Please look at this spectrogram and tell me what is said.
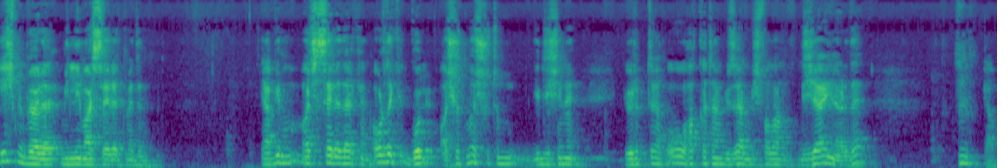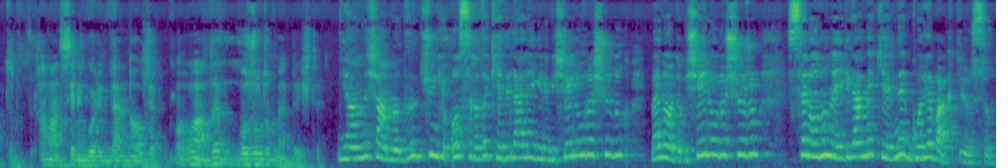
hiç mi böyle milli maç seyretmedin? Ya bir maçı seyrederken oradaki gol aşırtma şutun gidişini görüp de o hakikaten güzelmiş falan diyeceğin yerde hı, yaptın. Aman senin golünden ne olacak? O, o anda bozuldum ben de işte. Yanlış anladın. Çünkü o sırada kedilerle ilgili bir şeyle uğraşıyorduk. Ben orada bir şeyle uğraşıyorum. Sen onunla ilgilenmek yerine gole bak diyorsun.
